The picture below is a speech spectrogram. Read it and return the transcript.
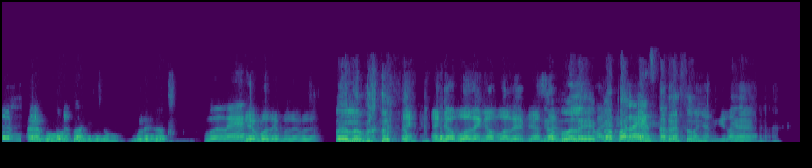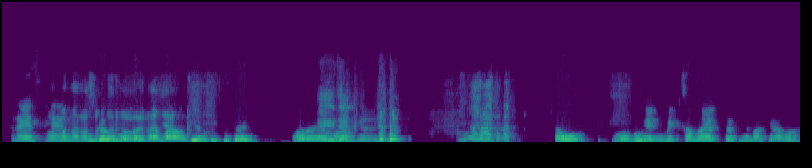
Eh, aku mau tanya dong, boleh nggak? Boleh? Ya boleh, boleh, boleh. loh loh Eh, eh nggak boleh, nggak boleh. Biasa nggak boleh bapak kan Res. Pertanyaan Gilang. narasumbernya Raise Bapak narasumber aku nggak mau boleh tanya Alfian dikit ya. Orang Eh, yang jangan. dikit. Kamu ngubungin mic sama headsetnya pakai apa?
